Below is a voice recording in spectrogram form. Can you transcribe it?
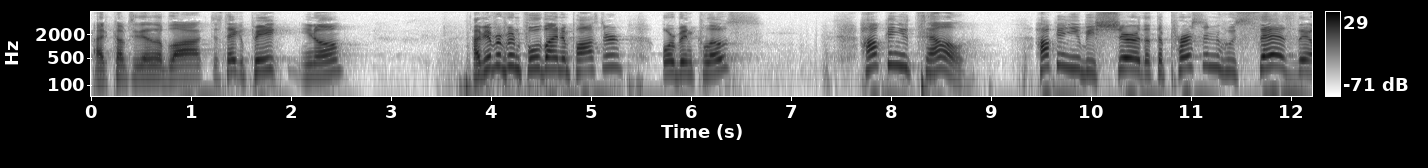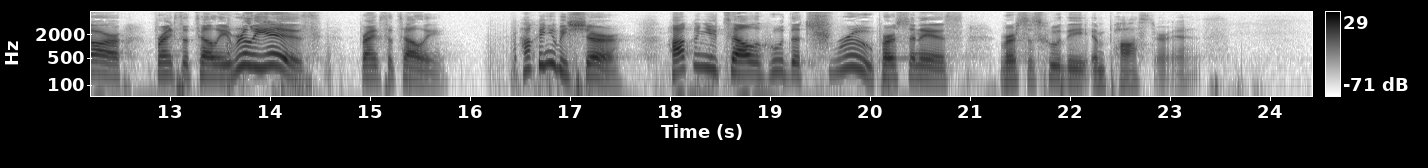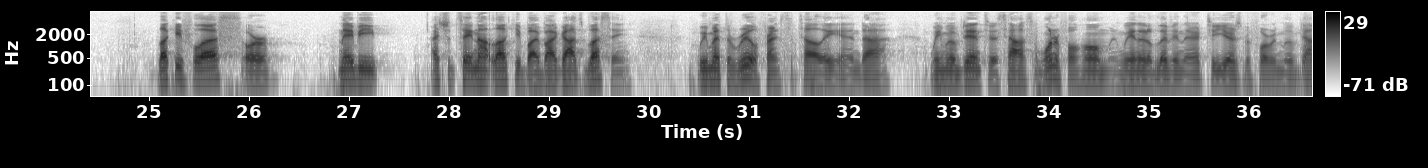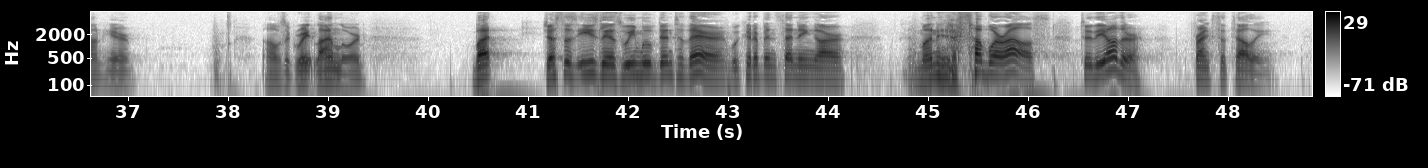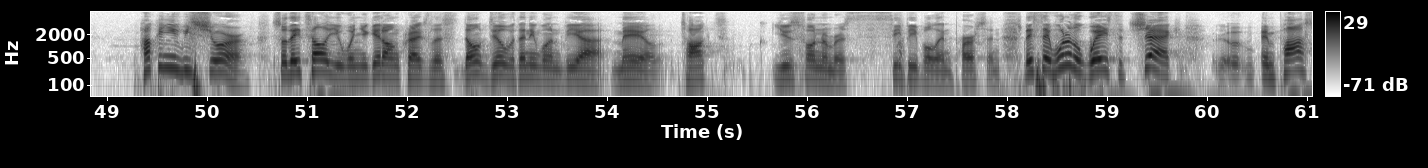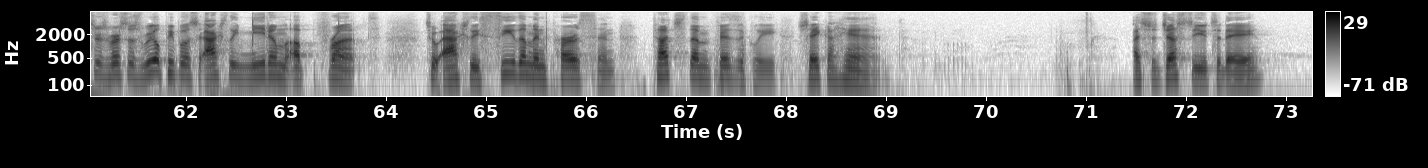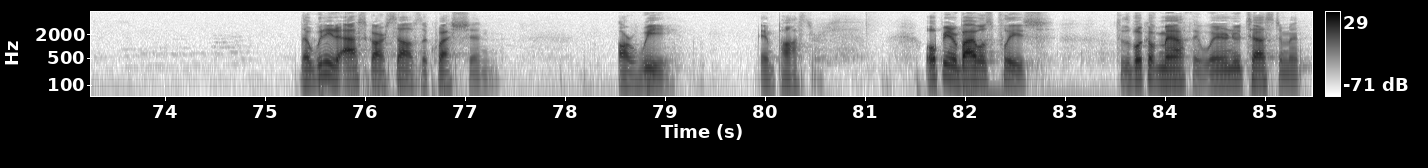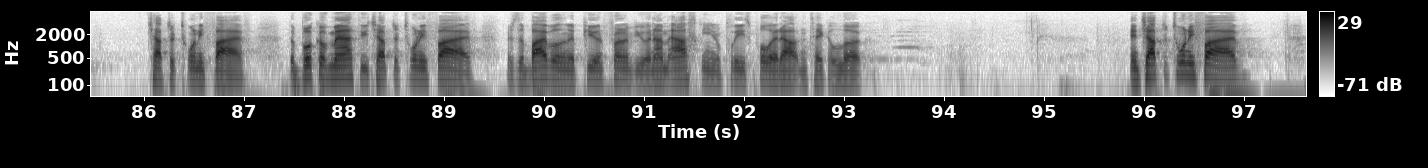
I'd come to the end of the block, just take a peek, you know. Have you ever been fooled by an imposter or been close? How can you tell? How can you be sure that the person who says they are Frank Satelli really is Frank Satelli? How can you be sure? How can you tell who the true person is versus who the imposter is? Lucky for us, or maybe I should say not lucky, but by God's blessing, we met the real Frank Satelli and uh, we moved into his house, a wonderful home, and we ended up living there two years before we moved down here. Uh, was a great landlord. But just as easily as we moved into there, we could have been sending our money to somewhere else, to the other Frank Satelli. How can you be sure? So they tell you when you get on Craigslist, don't deal with anyone via mail. Talk, use phone numbers, see people in person. They say one of the ways to check uh, imposters versus real people is to actually meet them up front, to actually see them in person, touch them physically, shake a hand. I suggest to you today that we need to ask ourselves the question are we imposters? Open your Bibles, please, to the book of Matthew. We're in New Testament, chapter 25. The book of Matthew, chapter 25. There's a Bible in a pew in front of you, and I'm asking you to please pull it out and take a look. In chapter 25,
